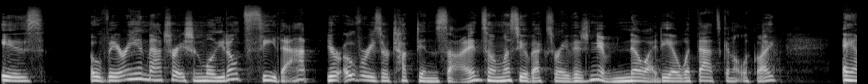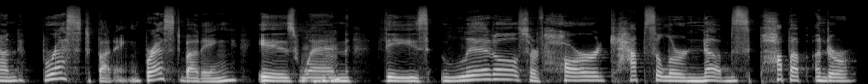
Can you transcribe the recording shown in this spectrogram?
is ovarian maturation. Well, you don't see that. Your ovaries are tucked inside. So, unless you have x ray vision, you have no idea what that's going to look like. And breast budding. Breast budding is mm-hmm. when mm-hmm. these little sort of hard capsular nubs pop up under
